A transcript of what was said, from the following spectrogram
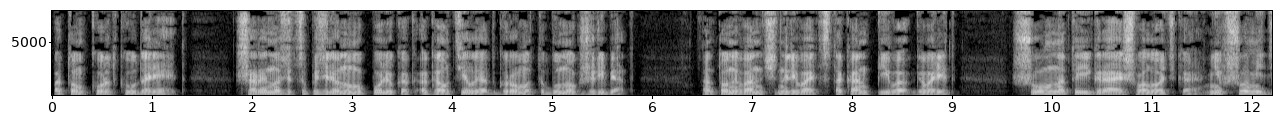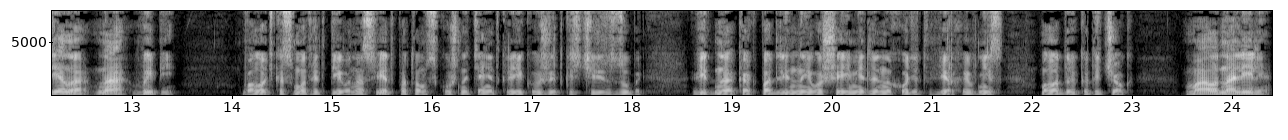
потом коротко ударяет. Шары носятся по зеленому полю, как оголтелый от грома табунок жеребят. Антон Иванович наливает в стакан пива, говорит – «Шумно ты играешь, Володька. Не в шуме дело. На, выпей». Володька смотрит пиво на свет, потом скучно тянет клейкую жидкость через зубы. Видно, как по длинной его шее медленно ходит вверх и вниз молодой кадычок. «Мало налили».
